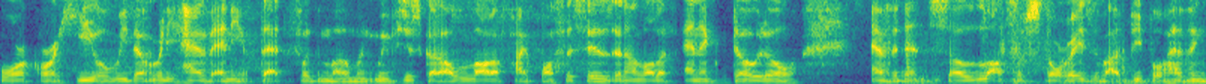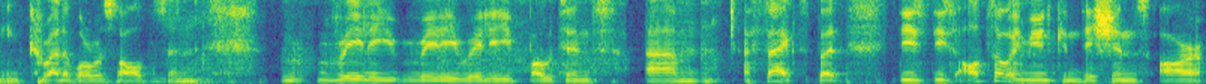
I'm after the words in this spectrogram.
work or heal. We don't really have any of that for the moment. We've just got a lot of hypotheses and a lot of anecdotal evidence. So lots of stories about people having incredible results and really, really, really potent um, effects. But these these autoimmune conditions are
